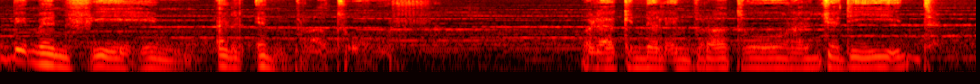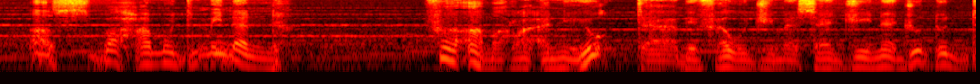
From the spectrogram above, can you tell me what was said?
بمن فيهم الإمبراطور. ولكن الإمبراطور الجديد أصبح مدمنا فأمر أن يؤتى بفوج مساجين جدد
